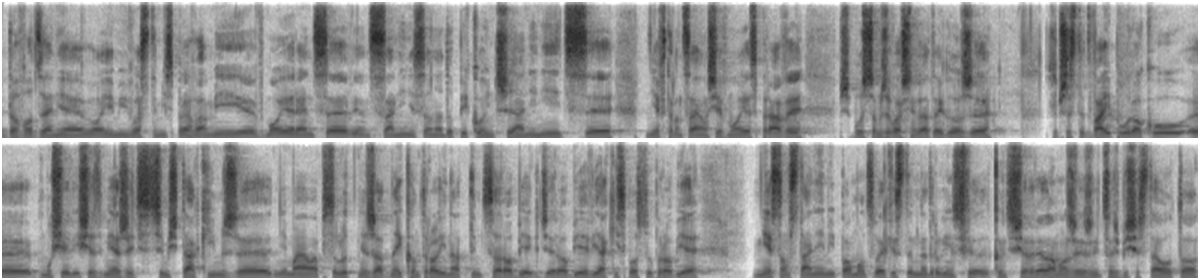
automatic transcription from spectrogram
dowodzenie moimi własnymi sprawami w moje ręce, więc ani nie są nadopiekuńczy, ani nic, nie wtrącają się w moje sprawy. Przypuszczam, że właśnie dlatego, że że przez te dwa i pół roku musieli się zmierzyć z czymś takim, że nie mają absolutnie żadnej kontroli nad tym, co robię, gdzie robię, w jaki sposób robię nie są w stanie mi pomóc, bo jak jestem na drugim końcu świata, wiadomo, że jeżeli coś by się stało, to,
